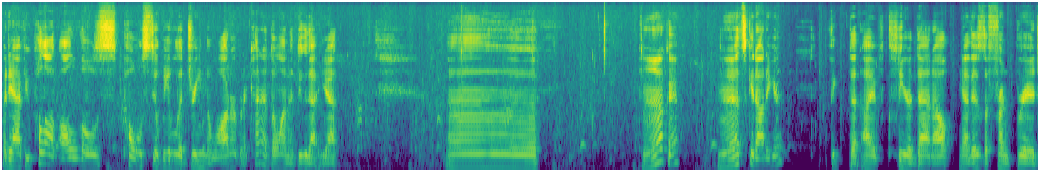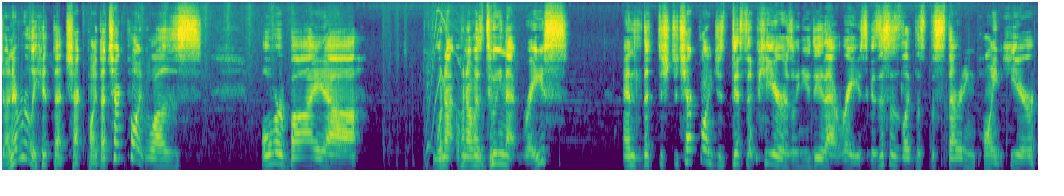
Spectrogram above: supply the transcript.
but yeah, if you pull out all those posts, you'll be able to drain the water. But I kind of don't want to do that yet. Uh, okay, let's get out of here. I think that I've cleared that out. Yeah, there's the front bridge. I never really hit that checkpoint. That checkpoint was over by uh, when I when I was doing that race, and the, the, checkpoint just disappears when you do that race because this is like the, the starting point here.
